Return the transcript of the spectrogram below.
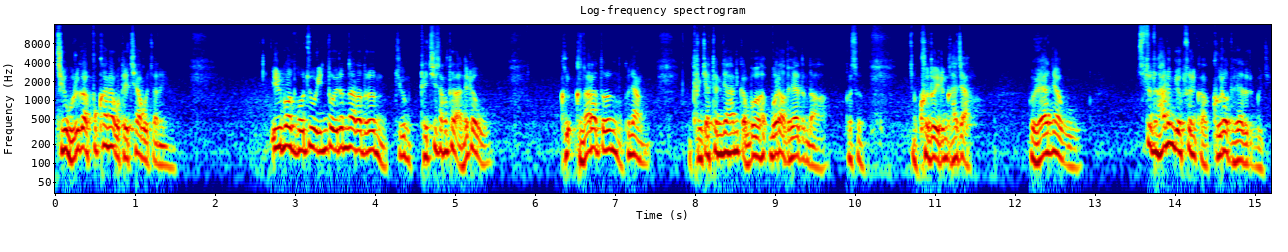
지금 우리가 북한하고 대치하고 있잖아요. 일본, 호주, 인도 이런 나라들은 지금 대치 상태가 아니라고. 그, 그 나라들은 그냥 탱자탱자 하니까 뭐, 뭐라도 해야 된다. 그래서 그도 이런 거 하자. 왜 하냐고. 지들은 하는 게 없으니까 그거라도 해야 되는 거지.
